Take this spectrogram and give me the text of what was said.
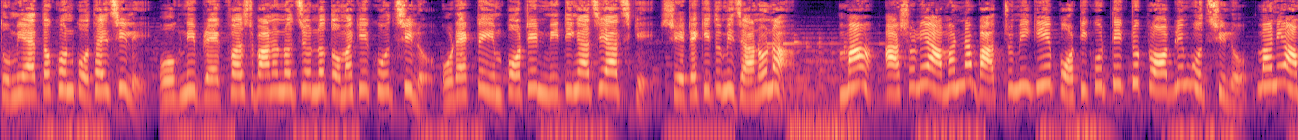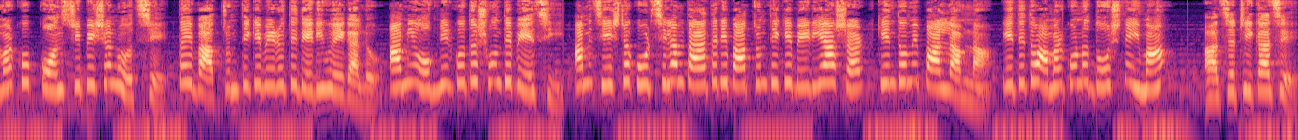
তুমি এতক্ষণ কোথায় ছিলে? অগ্নি ব্রেকফাস্ট বানানোর জন্য তোমাকে খুঁজছিল। ওর একটা ইম্পর্টেন্ট মিটিং আছে আজকে। সেটা কি তুমি জানো না? মা, আসলে আমার না বাথরুমে গিয়ে পটি করতে একটু প্রবলেম হচ্ছিল। মানে আমার খুব কনস্টিপেশন হচ্ছে। তাই বাথরুম থেকে বেরোতে দেরি হয়ে গেল। আমি অগ্নির কথা শুনতে পেয়েছি। আমি চেষ্টা করছিলাম তাড়াতাড়ি বাথরুম থেকে বেরিয়ে আসার, কিন্তু আমি পারলাম না। এতে তো আমার কোনো দোষ নেই, মা। আচ্ছা ঠিক আছে।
